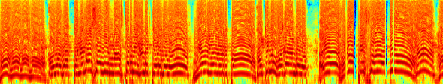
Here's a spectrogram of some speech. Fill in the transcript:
ಹಾ ಹಾ ಹಾ ಹಾ ಅವಾಗ ಕನ್ನಡ ಶಾಲೆ ಮಾಸ್ತರ್ನ ಹೆಂಡತಿ ಹೇಳಿದಳು ಏನ್ ಹೇಳಿರಪ್ಪ ಆಕಿನೂ ಹೋಗ ಅಂದಳು ಅಯ್ಯ ಹೊರ ಪೀಸ್ ಹಾಕಿರು ಹಾ ಹಾ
